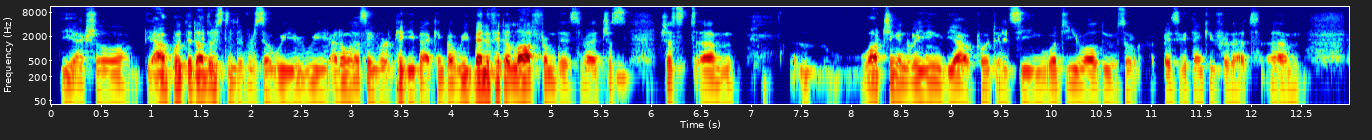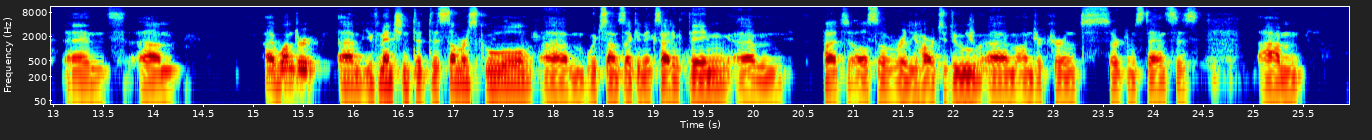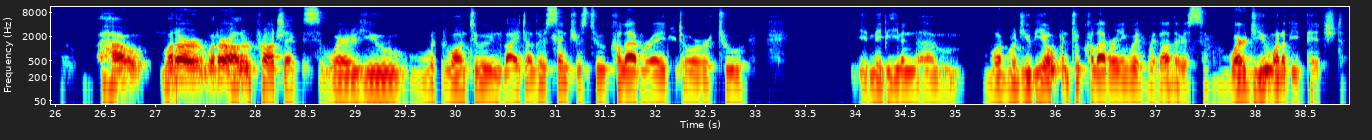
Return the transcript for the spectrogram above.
the actual the output that others deliver. So we we I don't want to say we're piggybacking, but we benefit a lot from this, right? Just mm-hmm. just um, watching and reading the output and seeing what you all do. So basically, thank you for that. Um, and um, I wonder, um, you've mentioned that the summer school, um, which sounds like an exciting thing, um, but also really hard to do um, under current circumstances. How, what are, what are other projects where you would want to invite other centers to collaborate or to maybe even, um, what would you be open to collaborating with, with others? Where do you want to be pitched?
